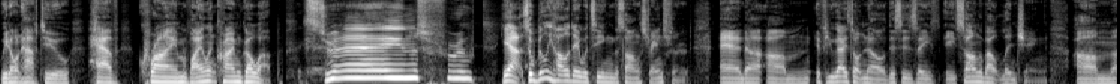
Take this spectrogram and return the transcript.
We don't have to have crime, violent crime go up. Strange fruit. Yeah, so Billie Holiday would sing the song "Strange Fruit," and uh, um, if you guys don't know, this is a, a song about lynching, um,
